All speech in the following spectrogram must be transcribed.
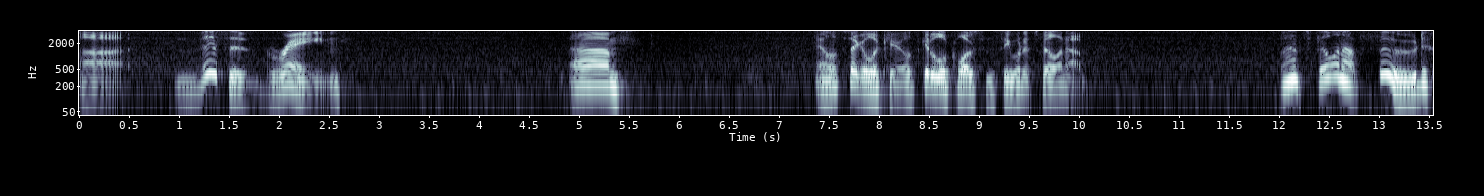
Uh, this is grain. Um... And let's take a look here. Let's get a little close and see what it's filling up. It's filling up food.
